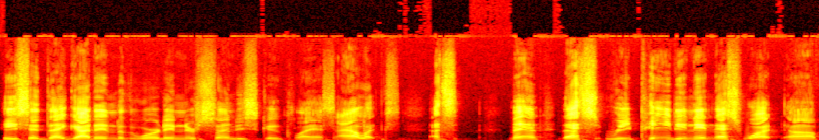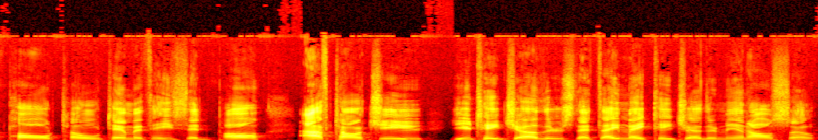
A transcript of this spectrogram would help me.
he said they got into the word in their Sunday school class. Alex, that's man, that's repeating it. That's what uh, Paul told Timothy. He said, Paul, I've taught you, you teach others that they may teach other men also.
